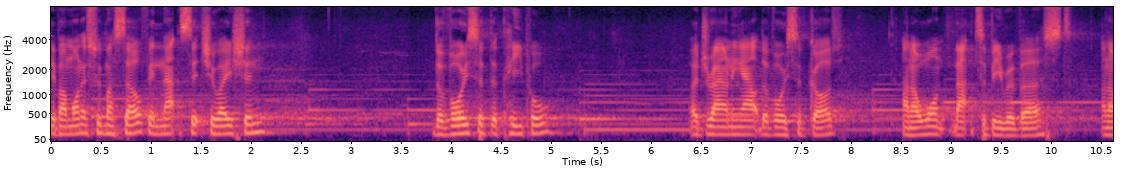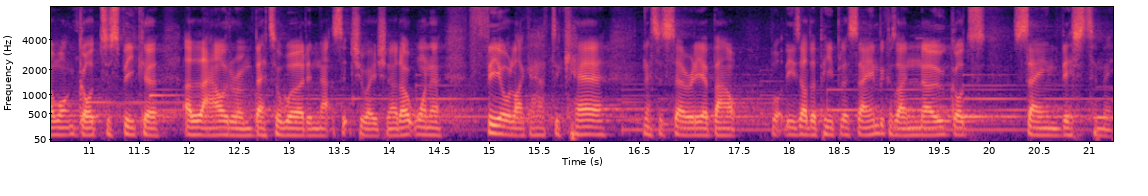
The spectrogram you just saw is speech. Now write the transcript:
If I'm honest with myself, in that situation, the voice of the people are drowning out the voice of God. And I want that to be reversed. And I want God to speak a, a louder and better word in that situation. I don't want to feel like I have to care necessarily about what these other people are saying because I know God's saying this to me.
